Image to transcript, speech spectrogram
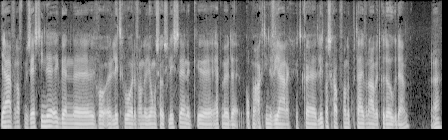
Ja, vanaf mijn zestiende. Ik ben uh, ge lid geworden van de Jonge Socialisten. En ik uh, heb me de, op mijn achttiende verjaardag het uh, lidmaatschap van de Partij van de Arbeid cadeau gedaan. Ja.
